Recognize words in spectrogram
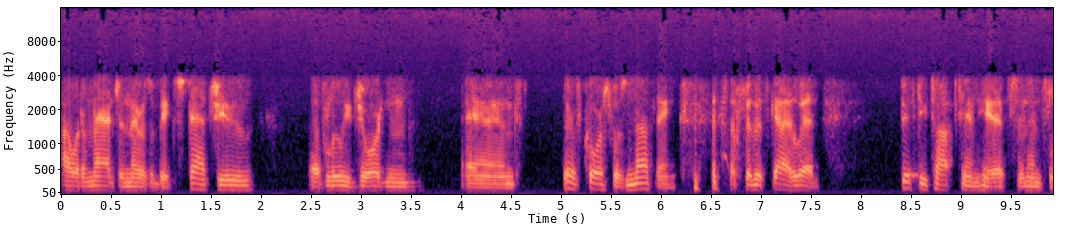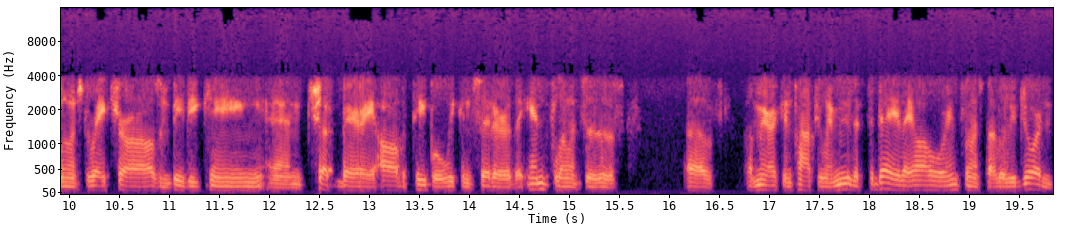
I would imagine there was a big statue of Louis Jordan. And there, of course, was nothing for this guy who had 50 top 10 hits and influenced Ray Charles and B.B. King and Chuck Berry, all the people we consider the influences of, of American popular music today. They all were influenced by Louis Jordan.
